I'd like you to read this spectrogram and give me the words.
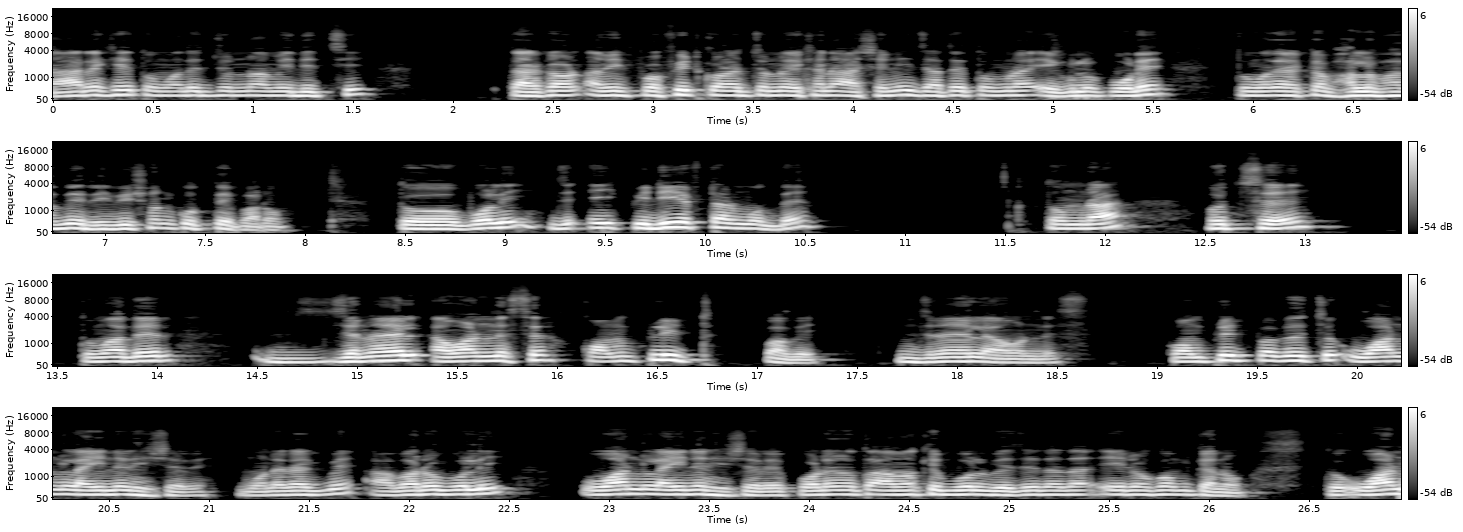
না রেখে তোমাদের জন্য আমি দিচ্ছি। তার কারণ আমি প্রফিট করার জন্য এখানে আসিনি, যাতে তোমরা এগুলো পড়ে তোমাদের একটা ভালোভাবে রিভিশন করতে পারো। তো বলি যে, এই পিডিএফটার মধ্যে তোমরা হচ্ছে তোমাদের জেনারেল অ্যাওয়ারনেসের কমপ্লিট পাবে জেনারেল অ্যাওয়ারনেস কমপ্লিট পাবে হচ্ছে ওয়ান লাইনের হিসাবে, মনে রাখবে। আবারও বলি ওয়ান লাইনের হিসাবে। পরে তো আমাকে বলবে যে, দাদা এইরকম কেন? তো ওয়ান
